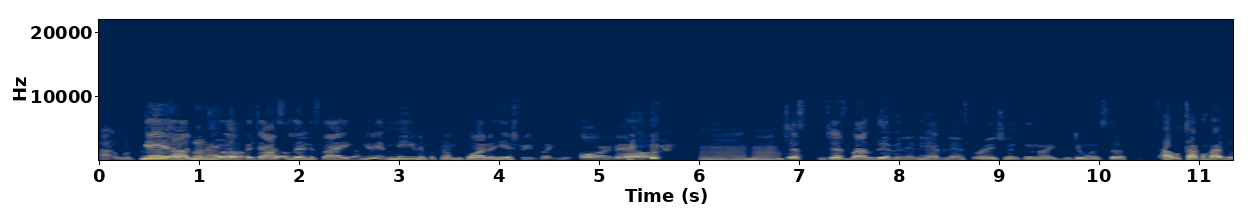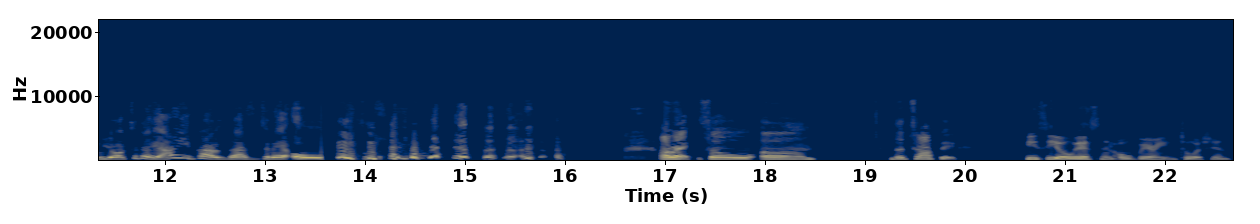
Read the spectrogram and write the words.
I was yeah, Yeah, New love I York love or New York. Joseline. It's like Yeah, you didn't mean to become part of history, but you are you now. are. Mm-hmm. just just by living and having aspirations and like doing stuff. I was talking about New York today. I ain't apologizing to that old Joseline. All right, so um, the topic. PCOS and ovarian torsions.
